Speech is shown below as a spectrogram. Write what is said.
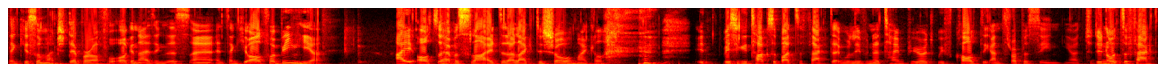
Thank you so much, Deborah, for organizing this, uh, and thank you all for being here. I also have a slide that I like to show, Michael. it basically talks about the fact that we live in a time period we've called the Anthropocene, you know, to denote the fact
